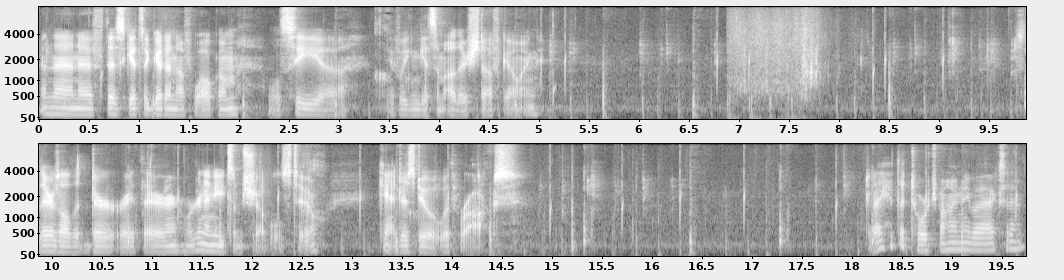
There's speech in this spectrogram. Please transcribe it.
And then if this gets a good enough welcome, we'll see uh, if we can get some other stuff going. So there's all the dirt right there. We're going to need some shovels too. Can't just do it with rocks. Did I hit the torch behind me by accident?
